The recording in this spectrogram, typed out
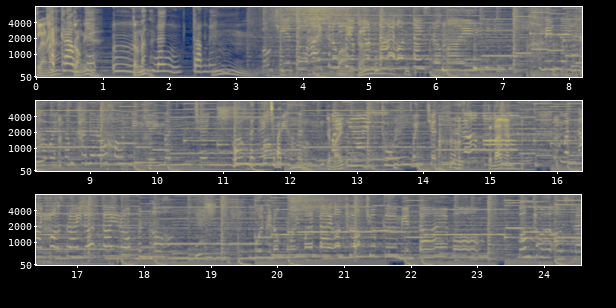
ក្លែណាខាត់ក្រោមត្រង់នេះតិចហ៎អឺត្រង់ហ្នឹងហ្នឹងត្រង់ហ្នឹងបងជាតួឯកក្នុងបាទភាពយន្តដែរអូនតែងស្រមៃ មានន័យលើអ្វីសំខាន់រហូតនិយាយមិនចេញបងហ្នឹងឯងច្បាច់ត្រង់យ៉ាងម៉េចធួយវិញចិត្តណាតំណឹងហ៎មិនអាចបកស្រាយដល់កាយរាប់មិនអស់មួយក្នុងមួយម៉ឺនដែរអូនធ្លាប់ជួបគឺមានតែបង បងធ្វើឲ្យស្នេ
